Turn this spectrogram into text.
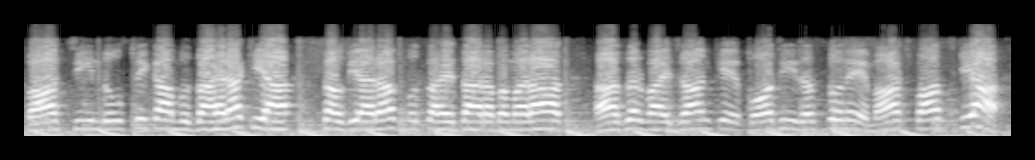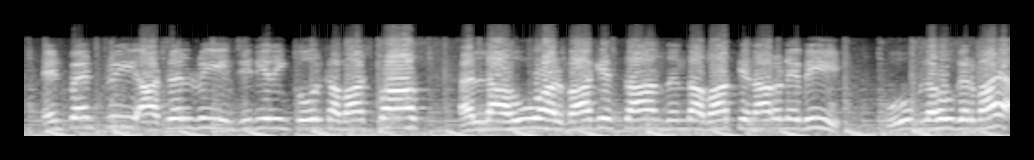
پاک چین دوستی کا مظاہرہ کیا۔ سعودی عرب، متحدہ عرب امارات آزر بائی جان کے فوجی دستوں نے مارچ پاس کیا۔ انفینٹری، آرٹلری، انجینئرنگ کور کا مارچ پاس۔ اللہ اور پاکستان زندہ باد کے نعروں نے بھی خوب لہو گرمایا۔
